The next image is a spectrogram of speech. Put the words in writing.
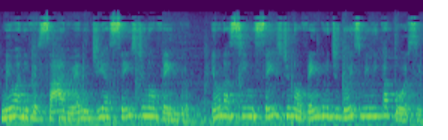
Meu aniversário é no dia 6 de novembro. Eu nasci em 6 de novembro de 2014.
